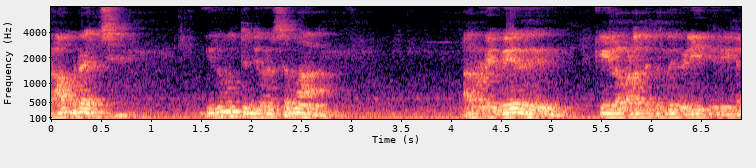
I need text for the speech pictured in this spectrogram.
ராம்ராஜ் இருபத்தஞ்சி வருஷமாக அவருடைய வேறு கீழே வளர்ந்துட்டு இருந்து வெளியே தெரியல.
